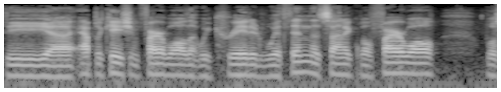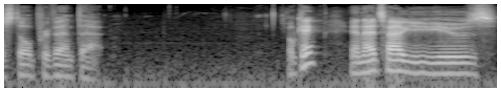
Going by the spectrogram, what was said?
the uh, application firewall that we created within the SonicWall firewall will still prevent that. Okay, and that's how you use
